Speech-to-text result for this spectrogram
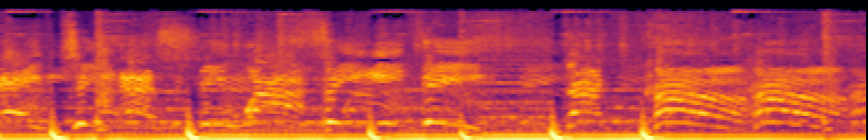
A T S B Y C E D dot com.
